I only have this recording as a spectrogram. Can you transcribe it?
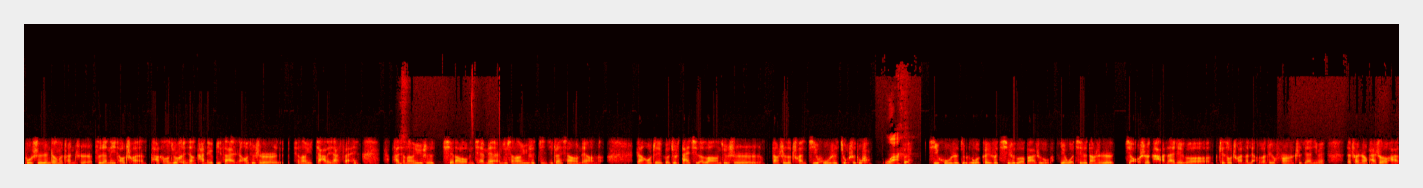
不是认证的船只，私人的一条船，它可能就是很想看这个比赛，然后就是相当于加了一下塞，它相当于是切到了我们前面，就相当于是紧急转向这样的。然后这个就是带起的浪，就是当时的船几乎是九十度，哇，对，几乎是就我可以说七十度到八十度吧，因为我其实当时是脚是卡在这个这艘船的两个这个缝之间，因为在船上拍摄的话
